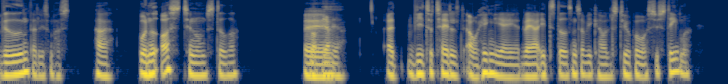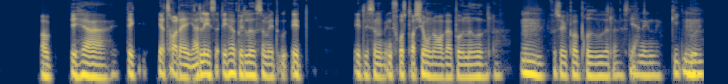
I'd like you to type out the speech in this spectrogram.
viden, der ligesom har, har bundet os til nogle steder. Nå, Øh, ja, ja. At vi er totalt afhængige af at være et sted, sådan, så vi kan holde styr på vores systemer. Og det her, det, jeg tror da, jeg læser det her billede som et, et, et ligesom en frustration over at være bundet, eller Mm. forsøg på at bryde ud, eller sådan Ja. en energi Mhm. ud. Helt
